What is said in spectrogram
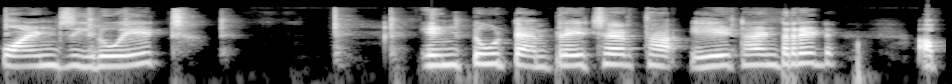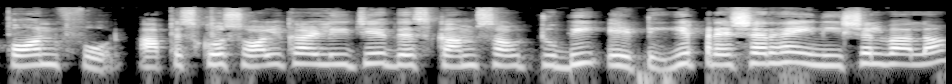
point zero eight into temperature था एट हंड्रेड अपॉन फोर आप इसको सॉल्व कर लीजिए. This comes out to be eighty ये प्रेशर है इनिशियल वाला.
